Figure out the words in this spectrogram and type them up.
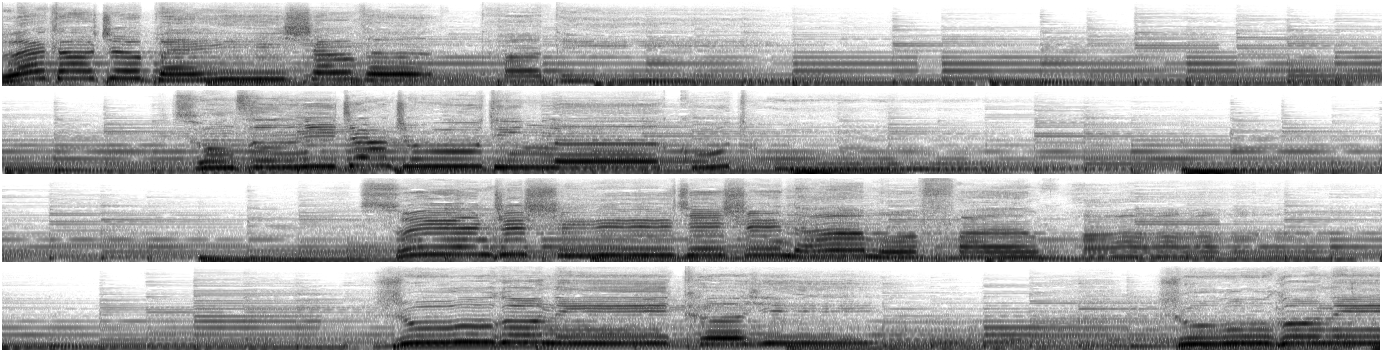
来到这悲伤的大地，从此你将注定了孤独。虽然这世界是那么繁华，如果你。可以，如果你，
